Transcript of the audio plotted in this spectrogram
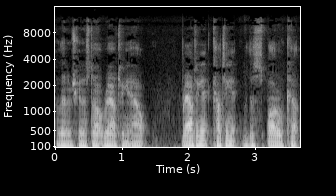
and then I'm just going to start routing it out. Routing it, cutting it with a spiral cut.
